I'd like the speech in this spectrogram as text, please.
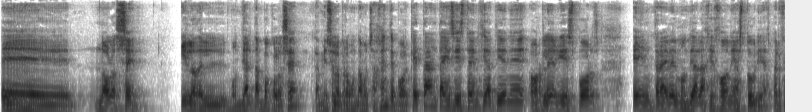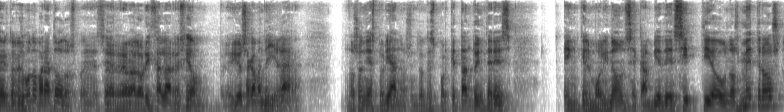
no lo sé. Y lo del Mundial tampoco lo sé. También se lo pregunta mucha gente. ¿Por qué tanta insistencia tiene Orlegui Sports en traer el Mundial a Gijón y Asturias? Perfecto, que es bueno para todos. Pues se revaloriza la región. Pero ellos acaban de llegar. No son ni asturianos. Entonces, ¿por qué tanto interés en que el Molinón se cambie de sitio unos metros?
